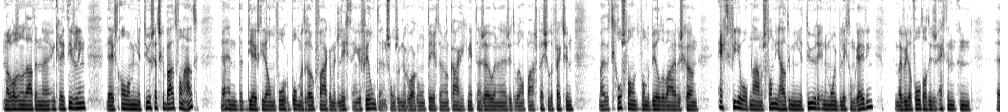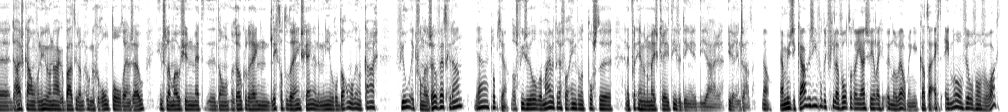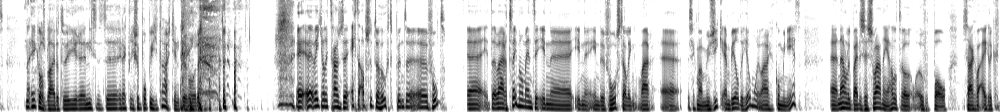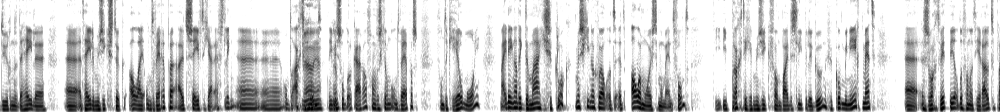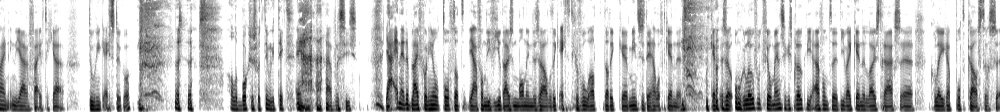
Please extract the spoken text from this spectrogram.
Maar er was inderdaad een, eh, een creatieveling, die heeft allemaal miniatuursets gebouwd van hout. En die heeft hij dan volgepompt met rook, vaker met licht en gefilmd. En soms ook nog wel gemonteerd en elkaar geknipt en zo. En er zitten wel een paar special effects in. Maar het gros van, de beelden waren dus gewoon echt videoopnames van die houten miniaturen in een mooi belichte omgeving. En bij Villa Volta had hij dus echt een, een eh, de huiskamer van Hugo nagebouwd die dan ook nog rondtolde en zo. In slow motion met eh, dan rook erheen en het licht dat er doorheen scheen. En de manier waarop dat allemaal in elkaar viel. Ik vond dat zo vet gedaan. Ja, klopt ja. Dat was visueel wat mij betreft wel een van de tofste en ook een van de meest creatieve dingen die, daar, die erin zaten. Nou, ja, muzikaal gezien vond ik Villa Volta dan juist weer heel erg underwhelming. Ik had daar echt enorm veel van verwacht. Nou, ik was blij dat we hier eh, niet het eh, elektrische poppy gitaartje in hoorden. Eh, weet je wat ik trouwens de echte absolute hoogtepunten eh, vond? Er waren twee momenten in, in, in de voorstelling waar zeg maar muziek en beelden heel mooi waren gecombineerd. Uh, namelijk bij de Zes Zwanen, je had het er al over Paul, zagen we eigenlijk gedurende de hele, uh, het hele muziekstuk allerlei ontwerpen uit 70 jaar Efteling uh, op de achtergrond. Ja, ja. Die wisselden elkaar af van verschillende ontwerpers. Vond ik heel mooi. Maar ik denk dat ik de magische klok misschien nog wel het, het allermooiste moment vond. Die, die prachtige muziek van By the Sleepy Lagoon, gecombineerd met zwart-wit beelden van het Herautenplein in de jaren 50. Ja, toen ging ik echt stuk hoor. Alle boxes voor Tim getikt. Ja, precies. Ja, en het blijft gewoon heel tof dat ja, van die 4000 man in de zaal, dat ik echt het gevoel had dat ik uh, minstens de helft kende. ik heb zo ongelooflijk veel mensen gesproken die avond uh, die wij kenden, luisteraars, uh, collega podcasters,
